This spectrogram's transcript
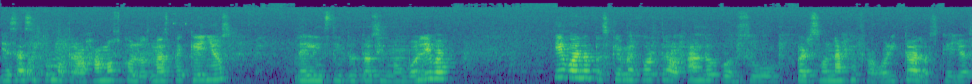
Y es así como trabajamos con los más pequeños del Instituto Simón Bolívar. Y bueno, pues qué mejor trabajando con su personaje favorito a los que ellos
